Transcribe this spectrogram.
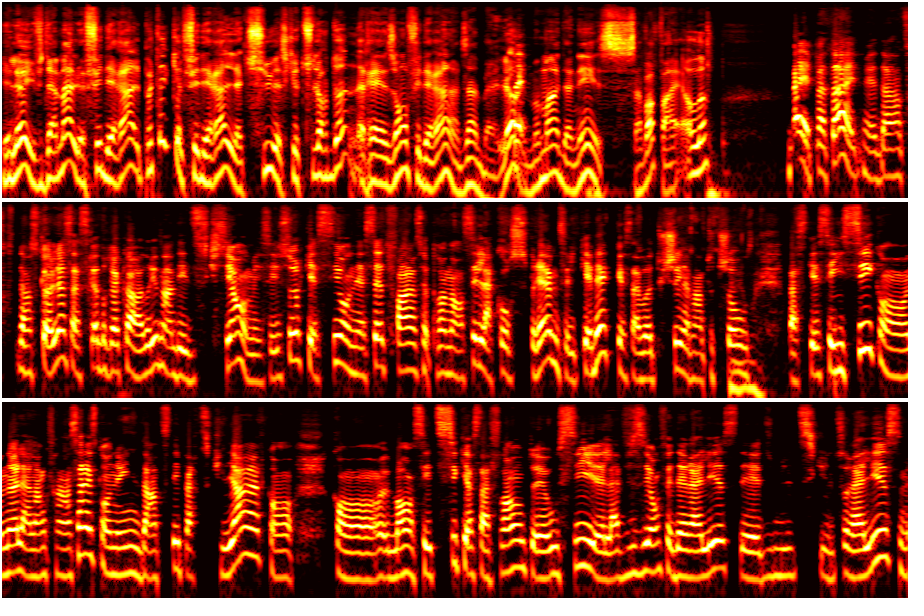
Et là, évidemment, le fédéral, peut-être que le fédéral là-dessus, est-ce que tu leur donnes raison au fédéral en disant, ben là, à un moment donné, ça va faire là? Ben peut-être, mais dans, dans ce cas-là, ça serait de recadrer dans des discussions. Mais c'est sûr que si on essaie de faire se prononcer la Cour suprême, c'est le Québec que ça va toucher avant toute chose, ben parce que c'est ici qu'on a la langue française, qu'on a une identité particulière, qu'on, qu'on bon, c'est ici que s'affronte euh, aussi euh, la vision fédéraliste euh, du multiculturalisme,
